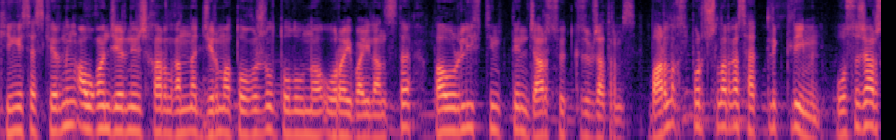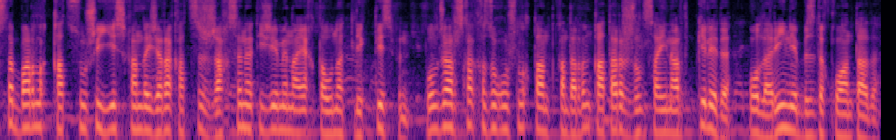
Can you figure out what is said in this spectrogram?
кеңес әскерінің ауған жерінен шығарылғанына 29 жыл толуына орай байланысты пауэрлифтингтен жарыс өткізіп жатырмыз. Барлық спортшыларға сәттілік тілеймін. Осы жарыста барлық қатысушы ешқандай жарақатсыз жақсы нәтижемен аяқтауына тілектеспін. Бұл жарысқа қызығушылық танытқандардың қатары жыл сайын артып келеді. Ол әрине бізді қуантады.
